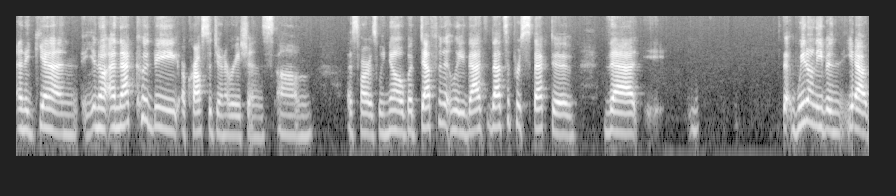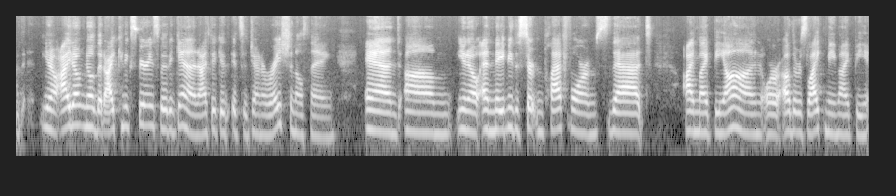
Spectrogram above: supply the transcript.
and again, you know, and that could be across the generations, um, as far as we know, but definitely that that's a perspective that that we don't even, yeah, you know, I don't know that I can experience, but again, I think it, it's a generational thing, and um, you know, and maybe the certain platforms that I might be on or others like me might be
